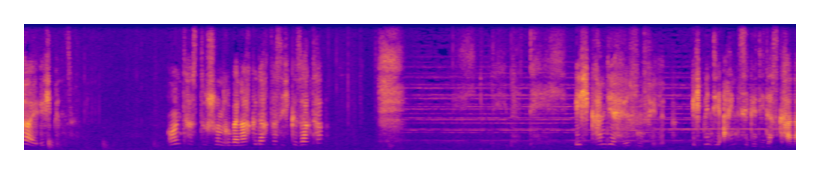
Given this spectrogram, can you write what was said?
Hi, ich bin's. Und hast du schon drüber nachgedacht, was ich gesagt habe? Ich kann dir helfen, Philipp. Ich bin die Einzige, die das kann.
